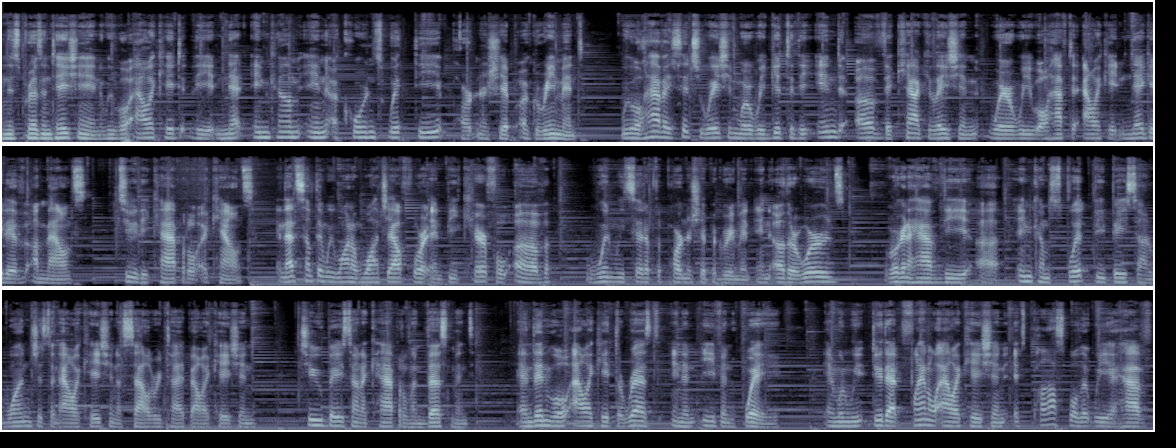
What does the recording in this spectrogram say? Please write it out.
In this presentation, we will allocate the net income in accordance with the partnership agreement. We will have a situation where we get to the end of the calculation where we will have to allocate negative amounts to the capital accounts. And that's something we want to watch out for and be careful of when we set up the partnership agreement. In other words, we're going to have the uh, income split be based on one, just an allocation, a salary type allocation, two, based on a capital investment, and then we'll allocate the rest in an even way. And when we do that final allocation, it's possible that we have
